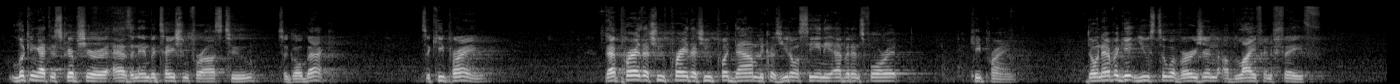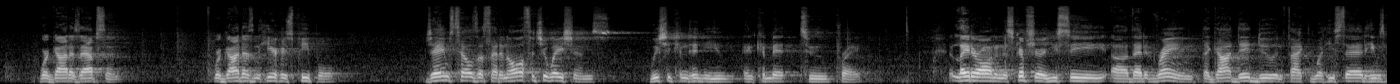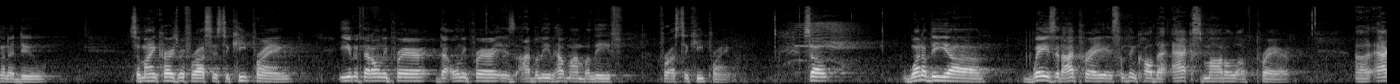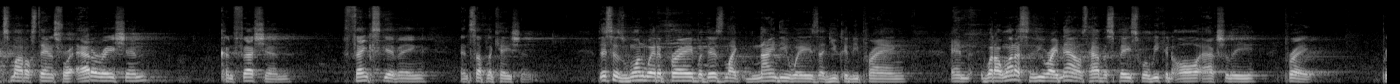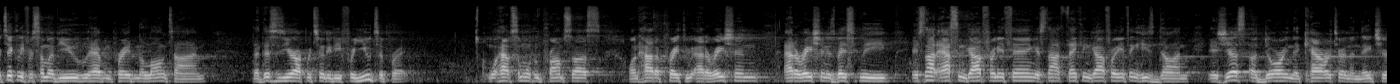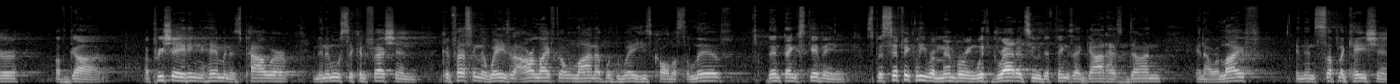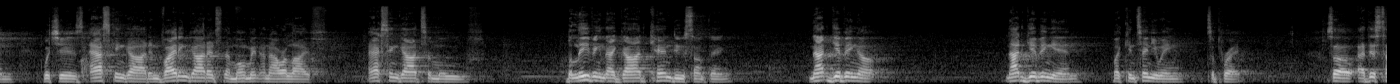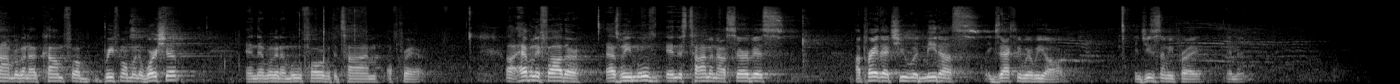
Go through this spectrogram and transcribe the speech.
looking at the scripture as an invitation for us to, to go back, to keep praying. That prayer that you pray that you put down because you don't see any evidence for it, keep praying. Don't ever get used to a version of life and faith where God is absent, where God doesn't hear his people. James tells us that in all situations, we should continue and commit to pray. Later on in the scripture, you see uh, that it rained, that God did do, in fact, what he said he was going to do. So my encouragement for us is to keep praying, even if that only prayer, that only prayer is, I believe, help my belief, for us to keep praying. So one of the uh, ways that I pray is something called the ACTS model of prayer. Uh, ACTS model stands for adoration, confession, thanksgiving, and supplication. This is one way to pray, but there's like 90 ways that you can be praying. And what I want us to do right now is have a space where we can all actually pray. Particularly for some of you who haven't prayed in a long time, that this is your opportunity for you to pray. We'll have someone who prompts us on how to pray through adoration. Adoration is basically, it's not asking God for anything, it's not thanking God for anything He's done, it's just adoring the character and the nature of God appreciating Him and His power, and then it moves to confession, confessing the ways that our life don't line up with the way He's called us to live. Then thanksgiving, specifically remembering with gratitude the things that God has done in our life. And then supplication, which is asking God, inviting God into the moment in our life, asking God to move, believing that God can do something, not giving up, not giving in, but continuing to pray. So at this time, we're going to come for a brief moment of worship and then we're going to move forward with the time of prayer. Uh, Heavenly Father, as we move in this time in our service, I pray that you would meet us exactly where we are. In Jesus' name we pray. Amen.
